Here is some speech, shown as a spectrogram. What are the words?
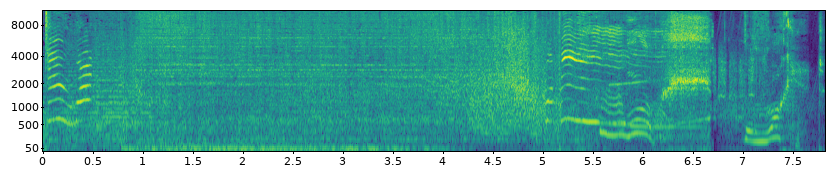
two, one. whoosh! The rocket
